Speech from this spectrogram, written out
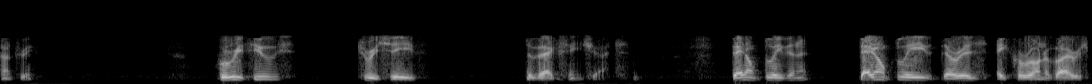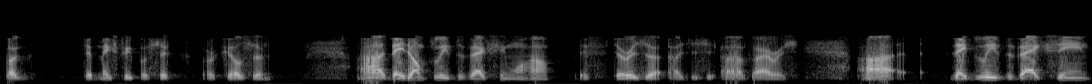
country who refuse to receive the vaccine shots. They don't believe in it. They don't believe there is a coronavirus bug that makes people sick or kills them. Uh, they don't believe the vaccine will help if there is a, a, a virus. Uh, they believe the vaccine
